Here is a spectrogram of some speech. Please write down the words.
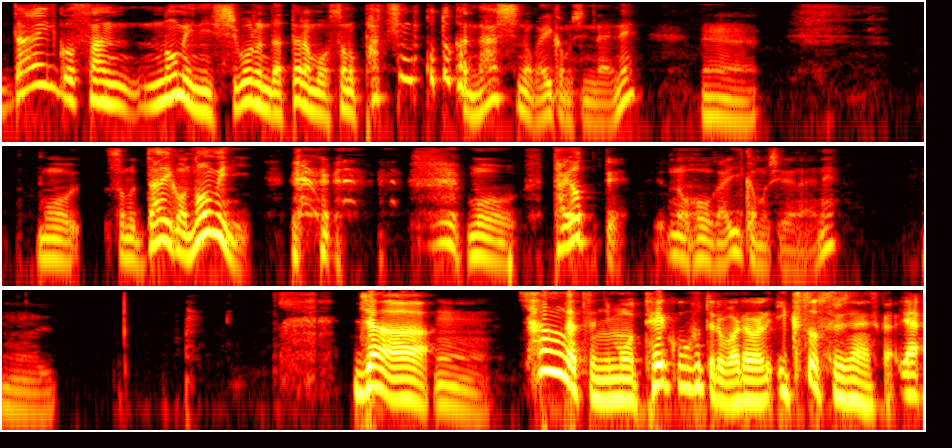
大悟さんのみに絞るんだったらもうそのパチンコとかなしのがいいかもしれないね。うん。もう、その大悟のみに、もう、頼っての方がいいかもしれないね。うん。じゃあ、うん。3月にもう帝国ホテル我々行くとするじゃないですか。いや、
